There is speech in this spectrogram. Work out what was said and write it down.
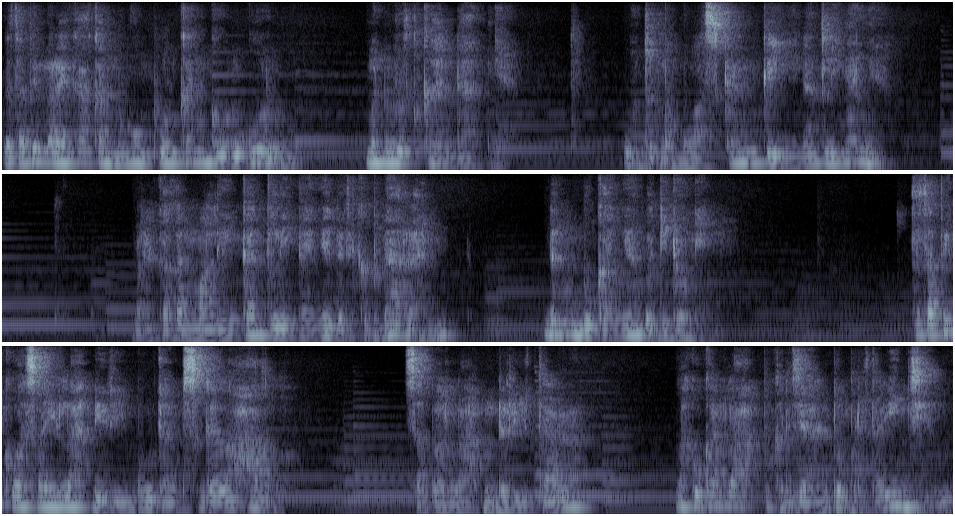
Tetapi mereka akan mengumpulkan guru-guru menurut kehendaknya untuk memuaskan keinginan telinganya mereka akan malingkan telinganya dari kebenaran dan membukanya bagi dongeng. Tetapi kuasailah dirimu dalam segala hal. Sabarlah menderita, lakukanlah pekerjaan pemberita Injil,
